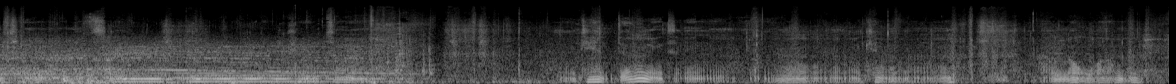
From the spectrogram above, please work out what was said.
I can't do anything. I can't. I don't know what I'm.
